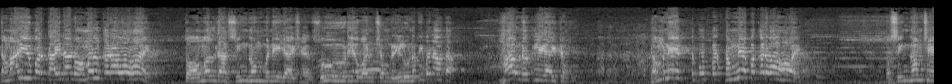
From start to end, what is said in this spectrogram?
તમારી ઉપર કાયદાનો અમલ કરાવવો હોય, તો અમલદાર સિંઘમ બની જાય છે. સૂર્યવંશમ રીલું નથી બનાવતા. હાવ નકલી આઈટમ તમને તમને પકડવા હોય તો સિંઘમ છે.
